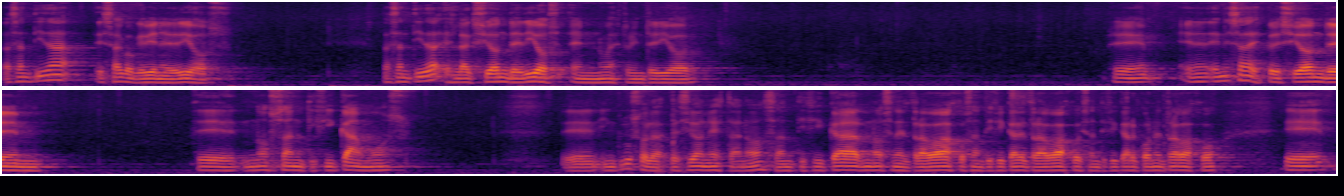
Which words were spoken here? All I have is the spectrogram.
La santidad es algo que viene de Dios. La santidad es la acción de Dios en nuestro interior. Eh, en, esa expresión de nos santificamos, eh, incluso la expresión esta, ¿no? Santificarnos en el trabajo, santificar el trabajo y santificar con el trabajo, eh,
